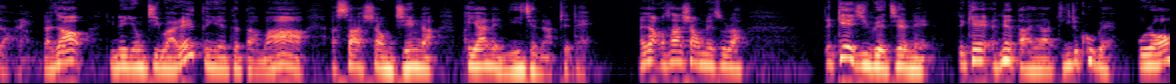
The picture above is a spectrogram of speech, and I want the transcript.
တာတယ်ဒါကြောင့်ဒီနေ့ယုံကြည်ပါတယ်သင်ရဲ့သက်တာမှာအစာရှောင်ခြင်းကဖခင်နဲ့နီးကျင်တာဖြစ်တယ်ဒါကြောင့်အစာရှောင်နေဆိုတာတကယ်ရည်ရွယ်ချက်နဲ့တကယ်အနှစ်သာရဒီတစ်ခုပဲကိုရော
